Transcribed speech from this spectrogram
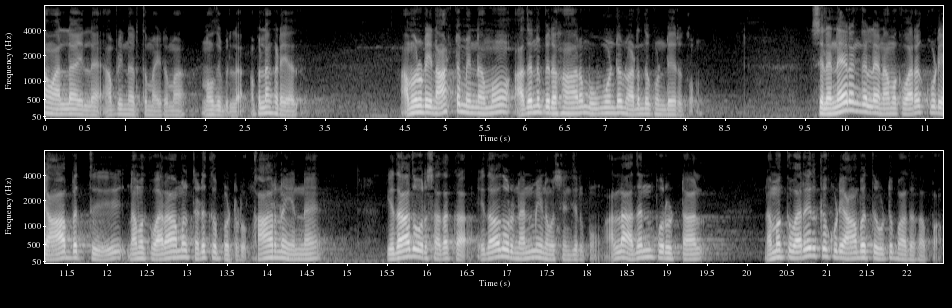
அவன் அல்லா இல்லை அப்படின்னு அர்த்தம் ஆயிடுமா நோதுபில்லா. அப்படிலாம் கிடையாது. அவனுடைய நாட்டம் என்னமோ அதன் பிரகாரம் ஒவ்வொன்றும் நடந்து கொண்டே இருக்கும். சில நேரங்களில் நமக்கு வரக்கூடிய ஆபத்து நமக்கு வராமல் தடுக்கப்பட்டுடும். காரணம் என்ன? ஏதாவது ஒரு சதக்கா ஏதாவது ஒரு நன்மையை நம்ம செஞ்சுருப்போம். அல்ல அதன் பொருட்டால் நமக்கு வர இருக்கக்கூடிய ஆபத்தை விட்டு பாதுகாப்பான்.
